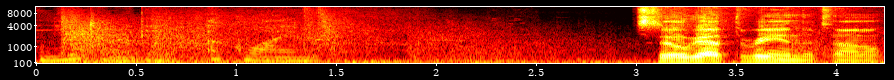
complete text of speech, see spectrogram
New target acquired. Still got three in the tunnel.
